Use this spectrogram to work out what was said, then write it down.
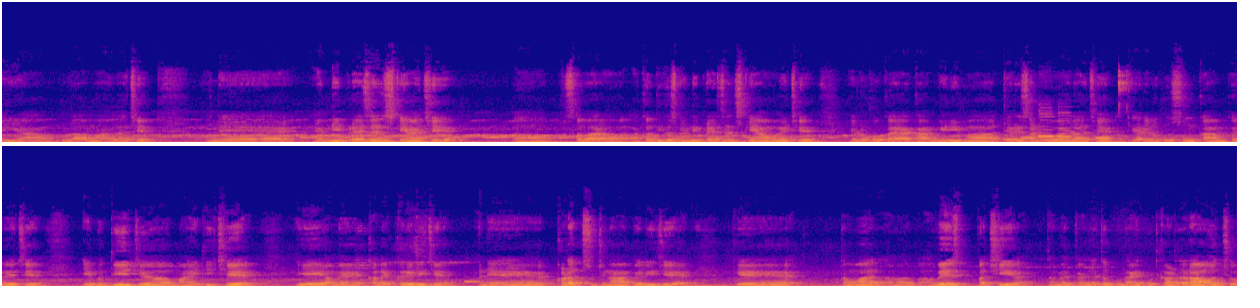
અહીંયા બોલાવવામાં આવેલા છે. અને એમની પ્રેઝન્સ ક્યાં છે? સવાર આખો દિવસ એમની પ્રેઝન્સ ક્યાં હોય છે? એ લોકો કયા કામગીરીમાં અત્યારે સંડોવાયેલા છે? અત્યારે લોકો શું કામ કરે છે? એ બધી જ માહિતી છે એ અમે કલેક્ટ કરેલી છે અને કડક સૂચના આપેલી છે કે તમાર હવે પછી તમે પહેલે તો ગુનાહિત ભૂતકાળ ધરાવો જ છો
